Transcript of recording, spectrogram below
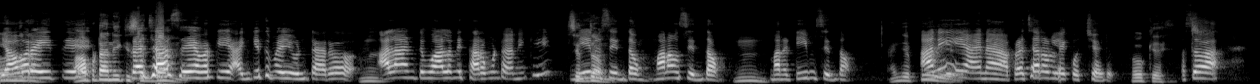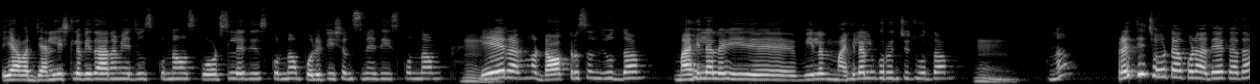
ఎవరైతే ఆపటానికి ప్రజా సిద్ధం. సేవకి అంకితమై ఉంటారో అలాంటి వాళ్ళని తరమటానికి నేను సిద్ధం. మనం సిద్ధం. మన టీం సిద్ధం. అని ఆయన ప్రచారం లేకొచ్చాడు. సో ఎవరు జర్నలిస్టుల విధానమే చూసుకున్నాం స్పోర్ట్స్ లే తీసుకున్నాం పొలిటీషియన్స్ నే తీసుకుందాం ఉమ్, ఏ రంగం డాక్టర్స్ చూద్దాం మహిళల వీళ్ళని మహిళల గురించి చూద్దాం. ప్రతి చోట కూడా అదే కదా?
